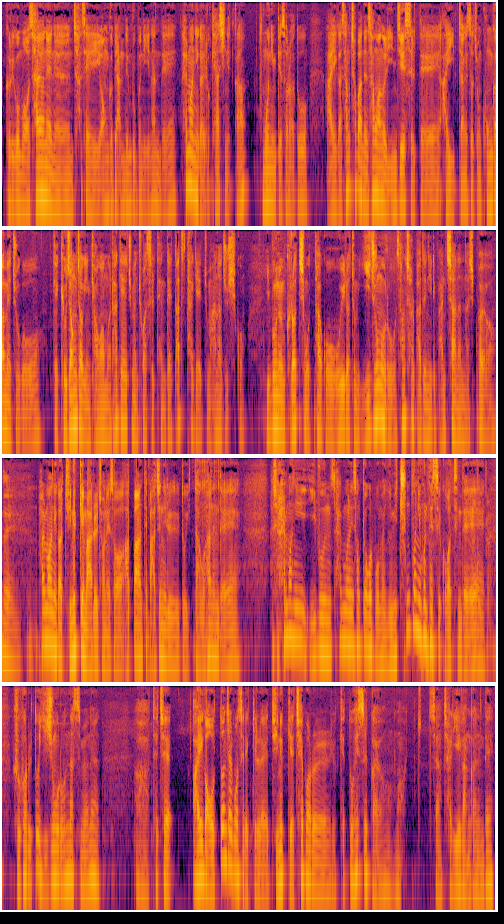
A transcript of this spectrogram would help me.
그리고 뭐 사연에는 자세히 언급이 안 된 부분이긴 한데 할머니가 이렇게 하시니까 부모님께서라도 아이가 상처받은 상황을 인지했을 때 아이 입장에서 좀 공감해주고 이렇게 교정적인 경험을 하게 해주면 좋았을 텐데 따뜻하게 좀 안아주시고 이분은 그렇지 못하고 오히려 좀 이중으로 상처를 받은 일이 많지 않았나 싶어요. 네. 할머니가 뒤늦게 말을 전해서 아빠한테 맞은 일도 있다고 하는데 사실 할머니 이분 할머니 성격을 보면 이미 충분히 혼냈을 것 같은데 그러니까요. 그거를 또 이중으로 혼났으면은 아 대체 아이가 어떤 잘못을 했길래 뒤늦게 체벌을 이렇게 또 했을까요? 뭐 진짜 잘 이해가 안 가는데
